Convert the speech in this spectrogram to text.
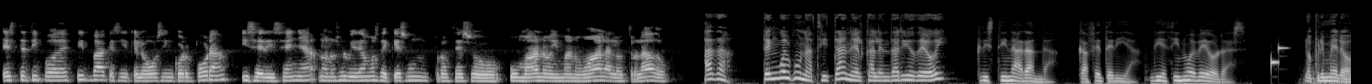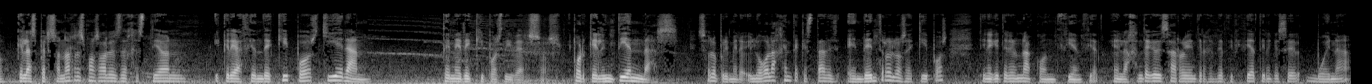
Este tipo de feedback es el que luego se incorpora y se diseña. No nos olvidemos de que es un proceso humano y manual al otro lado. Ada, ¿tengo alguna cita en el calendario de hoy? Cristina Aranda, cafetería, 19 horas. Lo primero, que las personas responsables de gestión y creación de equipos quieran tener equipos diversos, porque lo entiendas. Eso lo primero. Y luego la gente que está dentro de los equipos tiene que tener una conciencia. La gente que desarrolla inteligencia artificial tiene que ser buena,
